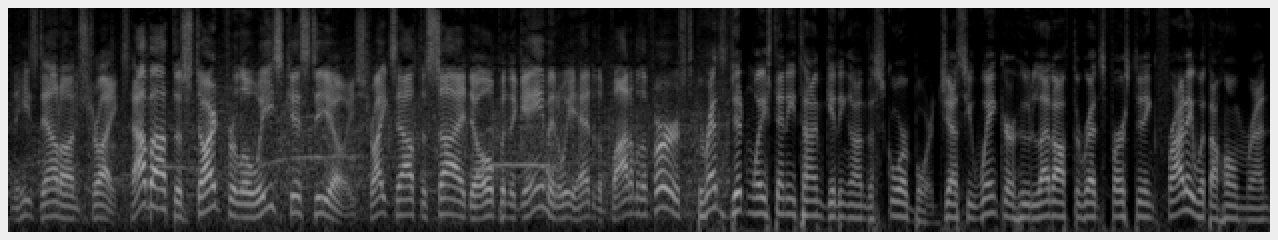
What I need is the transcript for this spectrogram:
and he's down on strikes. How about the start for Luis Castillo? He strikes out the side to open the game, and we head to the bottom of the first. The Reds didn't waste any time getting on the scoreboard. Jesse Winker, who led off the Reds' first inning Friday with a home run,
